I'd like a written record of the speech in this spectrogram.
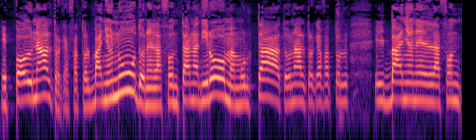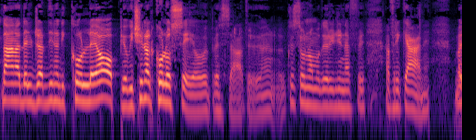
E poi un altro che ha fatto il bagno nudo nella fontana di Roma multato, un altro che ha fatto il, bagno nella fontana del giardino di Colle Oppio vicino al Colosseo, pensate eh? questo è un uomo di origini afri- africane. Ma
